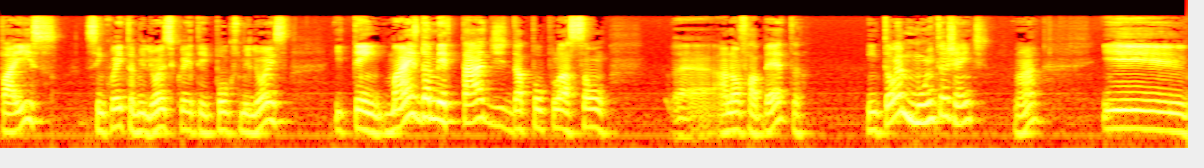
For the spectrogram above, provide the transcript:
país, 50 milhões, 50 e poucos milhões, e tem mais da metade da população é, analfabeta, então é muita gente, né? E,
